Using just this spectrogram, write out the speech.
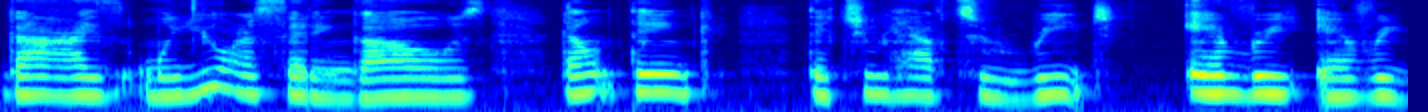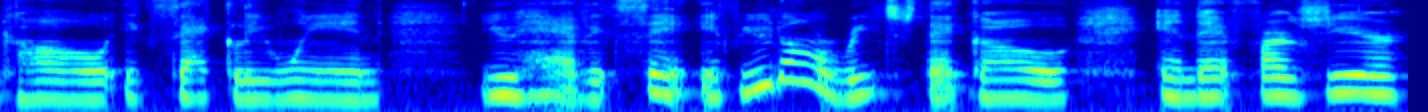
Guys, when you are setting goals, don't think that you have to reach every every goal exactly when you have it set. If you don't reach that goal in that first year,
